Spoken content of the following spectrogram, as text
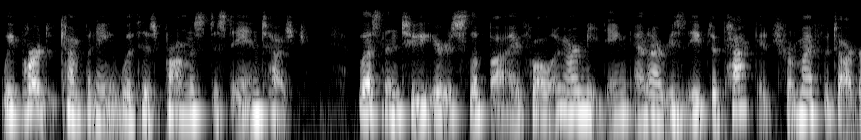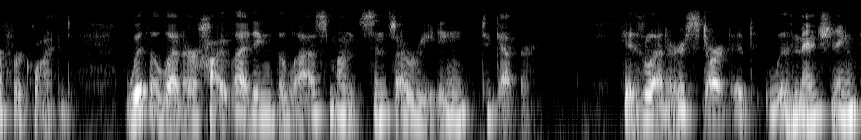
We parted company with his promise to stay in touch. Less than two years slipped by following our meeting, and I received a package from my photographer client with a letter highlighting the last month since our reading together. His letter started with mentioning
